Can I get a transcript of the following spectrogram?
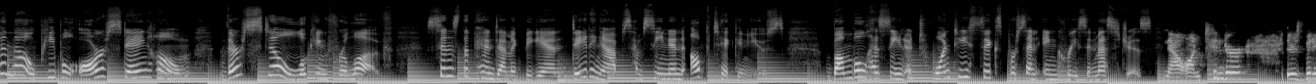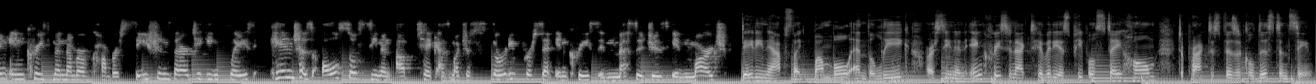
Even though people are staying home, they're still looking for love. Since the pandemic began, dating apps have seen an uptick in use. Bumble has seen a 26% increase in messages. Now, on Tinder, there's been an increase in the number of conversations that are taking place. Hinge has also seen an uptick, as much as 30% increase in messages in March. Dating apps like Bumble and The League are seeing an increase in activity as people stay home to practice physical distancing.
